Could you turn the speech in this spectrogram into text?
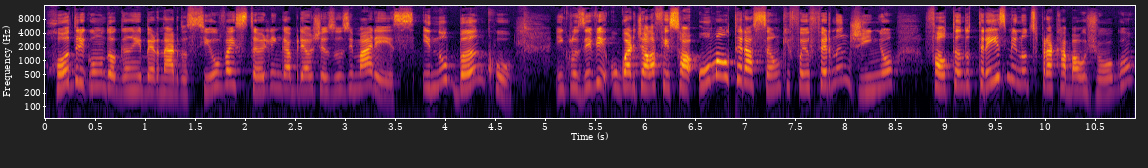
Rodrigo Undogan e Bernardo Silva, Sterling, Gabriel Jesus e Mares. E no banco, inclusive, o Guardiola fez só uma alteração, que foi o Fernandinho, faltando três minutos para acabar o jogo.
